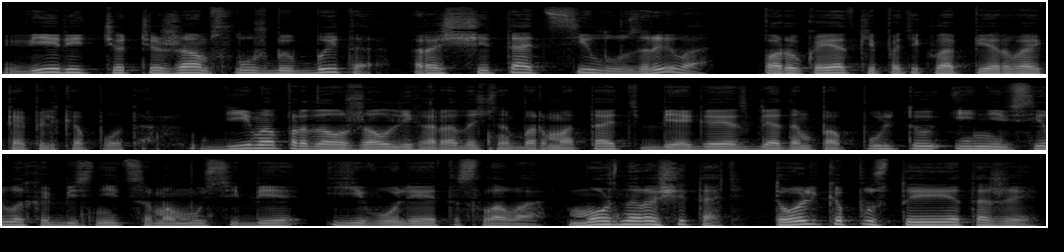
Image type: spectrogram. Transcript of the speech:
верить чертежам службы быта, рассчитать силу взрыва, по рукоятке потекла первая капелька пота. Дима продолжал лихорадочно бормотать, бегая взглядом по пульту и не в силах объяснить самому себе, его ли это слова. Можно рассчитать. Только пустые этажи.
